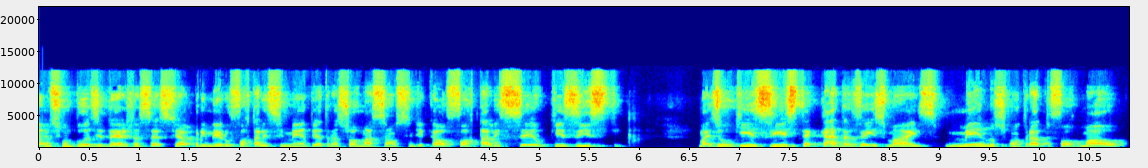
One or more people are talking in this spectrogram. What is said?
Estamos com duas ideias na CSA. Primeiro, o fortalecimento e a transformação sindical. Fortalecer o que existe. Mas o que existe é cada vez mais menos contrato formal,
